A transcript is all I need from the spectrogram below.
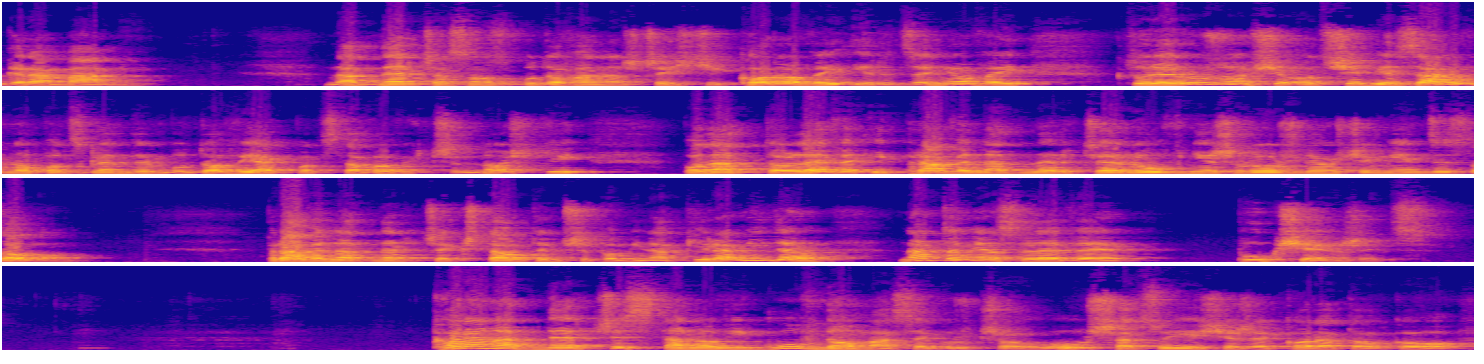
gramami. Nadnercza są zbudowane z części korowej i rdzeniowej, które różnią się od siebie zarówno pod względem budowy, jak podstawowych czynności. Ponadto lewe i prawe nadnercze również różnią się między sobą. Prawe nadnercze kształtem przypomina piramidę, natomiast lewe półksiężyc. Kora nadnerczy stanowi główną masę gruczołu. Szacuje się, że kora to około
